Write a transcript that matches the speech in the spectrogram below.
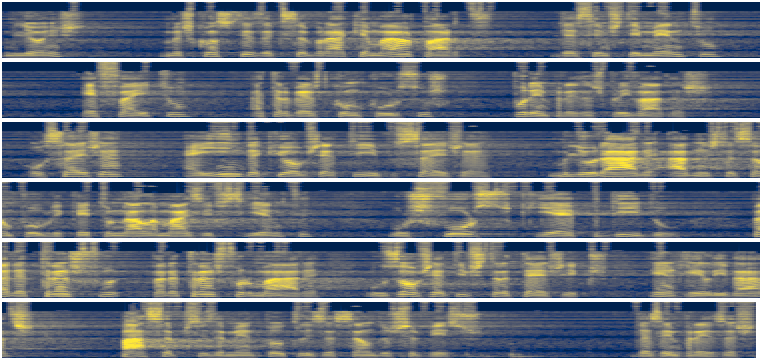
milhões, mas com certeza que saberá que a maior parte desse investimento é feito através de concursos por empresas privadas. Ou seja, ainda que o objetivo seja melhorar a administração pública e torná-la mais eficiente, o esforço que é pedido para, transformar os objetivos estratégicos em realidades passa precisamente pela utilização dos serviços das empresas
